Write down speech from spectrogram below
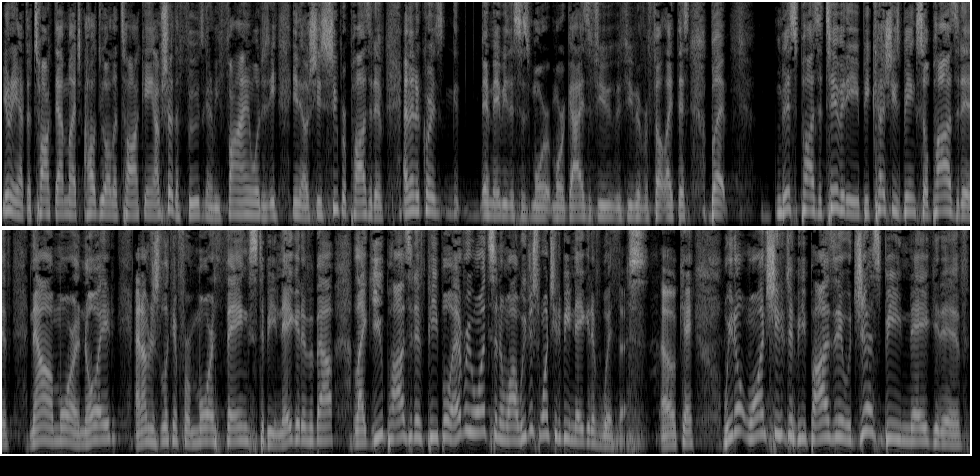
You don't even have to talk that much. I'll do all the talking. I'm sure the food's going to be fine. We'll just eat. You know, she's super positive. And then of course, and maybe this is more, more guys if you, if you've ever felt like this, but Miss Positivity, because she's being so positive, now I'm more annoyed and I'm just looking for more things to be negative about. Like you positive people, every once in a while, we just want you to be negative with us. Okay? We don't want you to be positive, just be negative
